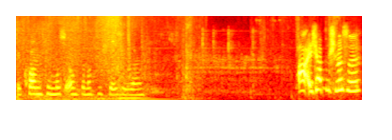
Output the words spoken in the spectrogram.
Hier kommt, hier muss irgendwo noch ein Schlüssel sein. Ah, ich habe einen Schlüssel.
